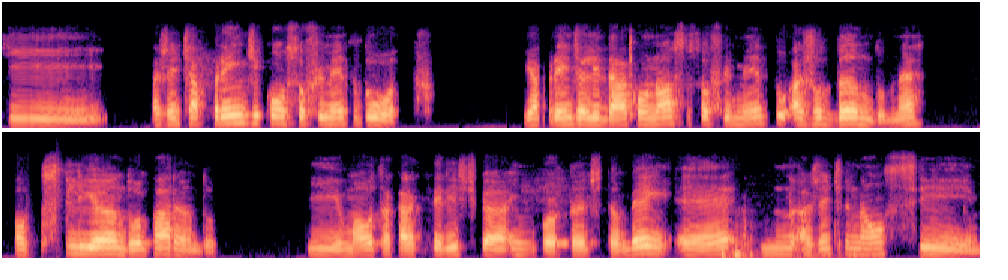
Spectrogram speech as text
que a gente aprende com o sofrimento do outro e aprende a lidar com o nosso sofrimento ajudando, né? Auxiliando, amparando. E uma outra característica importante também é a gente não se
